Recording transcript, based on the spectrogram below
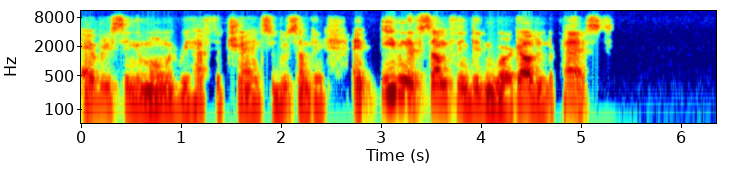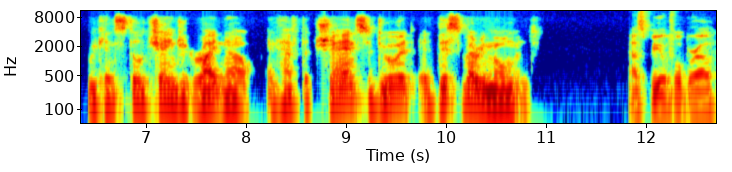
every single moment we have the chance to do something, and even if something didn't work out in the past, we can still change it right now and have the chance to do it at this very moment. That's beautiful, bro.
